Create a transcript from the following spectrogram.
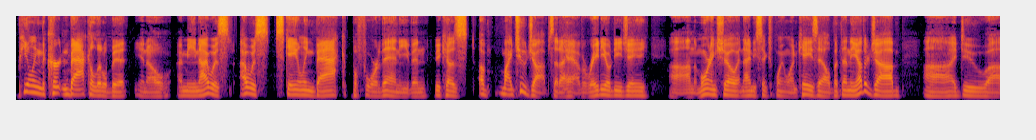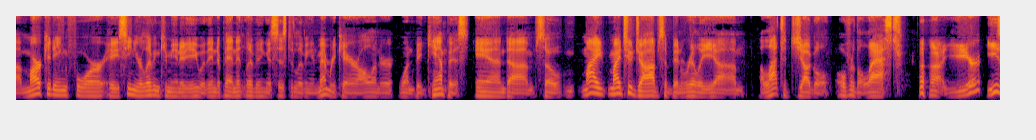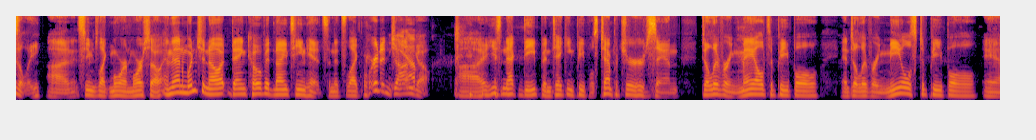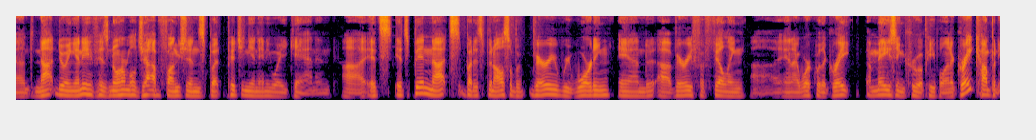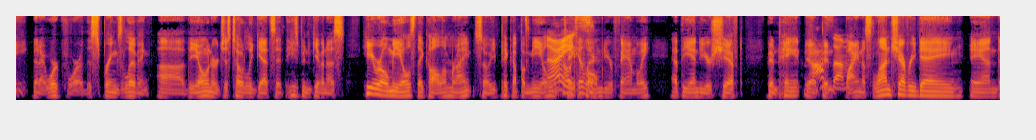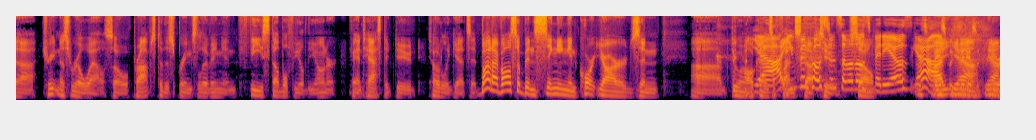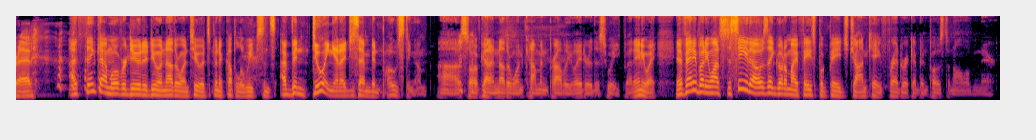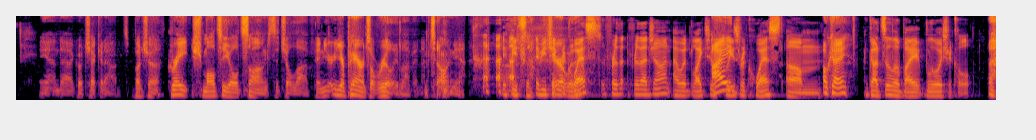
peeling the curtain back a little bit, you know, I mean, I was I was scaling back before then, even because of my two jobs that I have: a radio DJ uh, on the morning show at ninety six point one KZL, but then the other job. Uh, I do uh, marketing for a senior living community with independent living, assisted living, and memory care, all under one big campus. And um, so my my two jobs have been really um, a lot to juggle over the last year easily. Uh, and it seems like more and more so. And then, wouldn't you know it, dang COVID 19 hits. And it's like, where did John Yep. go? Uh, he's neck deep in taking people's temperatures and delivering mail to people and delivering meals to people and not doing any of his normal job functions but pitching in any way he can. And uh, it's it's been nuts but it's been also very rewarding and uh, very fulfilling. Uh, and I work with a great amazing crew of people and a great company that I work for the Springs Living. Uh, the owner just totally gets it. He's been giving us hero meals they call them right? So you pick up a meal and take it home to your family at the end of your shift been paying uh, been buying us lunch every day and uh, treating us real well. So props to the Springs Living and Fee Stubblefield, the owner. Fantastic dude, totally gets it. But I've also been singing in courtyards and uh, doing all kinds of stuff. yeah, fun you've been posting too. some of those So videos. Those Yeah. Facebook yeah, videos look yeah. pretty rad. I think I'm overdue to do another one too. It's been a couple of weeks since I've been doing it. I just haven't been posting them. Uh, so I've got another one coming probably later this week. But anyway, if anybody wants to see those, they can go to my Facebook page, John K. Frederick. I've been posting all of them there. And uh, go check it out. It's a bunch of great schmaltzy old songs that you'll love, and your your parents will really love it. I'm telling you. If you So if you share check request for that for that, John, I would like to I- please request um Okay, Godzilla by Blue Oyster Cult. you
